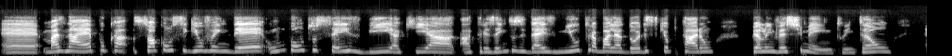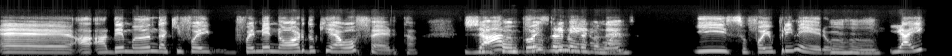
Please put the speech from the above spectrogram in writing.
É, mas na época só conseguiu vender 1,6 bi aqui a, a 310 mil trabalhadores que optaram pelo investimento. Então, é, a, a, demanda aqui foi, foi menor do que a oferta. Já foi, dois foi o primeiro, depois, né? Isso, foi o primeiro. Uhum. E aí,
